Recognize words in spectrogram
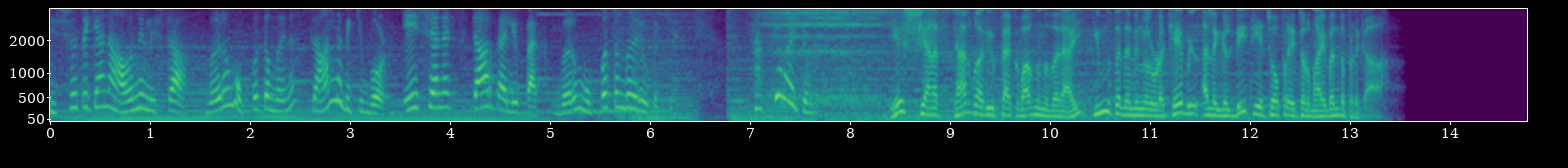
വിശ്വസിക്കാനാവുന്നില്ല ഇഷ്ട വെറും മുപ്പത്തൊമ്പതിന് സ്റ്റാർ ലഭിക്കുമ്പോൾ ഏഷ്യാനെറ്റ് സ്റ്റാർ വാല്യൂ പാക്ക് വെറും മുപ്പത്തൊമ്പത് രൂപയ്ക്ക്. സത്യമായിട്ടും? ഏഷ്യാനെറ്റ് സ്റ്റാർ വാല്യൂ പാക്ക് വാങ്ങുന്നതിനായി ഇന്ന് തന്നെ നിങ്ങളുടെ കേബിൾ അല്ലെങ്കിൽ ഡി ടി എച്ച് ഓപ്പറേറ്ററുമായി ബന്ധപ്പെടുക.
